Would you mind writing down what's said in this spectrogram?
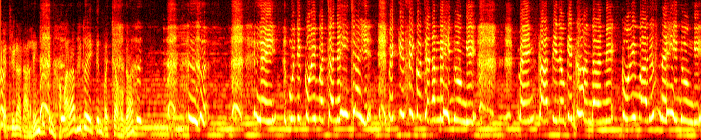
कैथरीना डार्लिंग लेकिन हमारा भी तो एक दिन बच्चा होगा। नहीं मुझे कोई बच्चा नहीं चाहिए। मैं किसी को जन्म नहीं दूँगी। मैं इन कातिलों के खानदान में कोई वारिस नहीं दूँगी।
